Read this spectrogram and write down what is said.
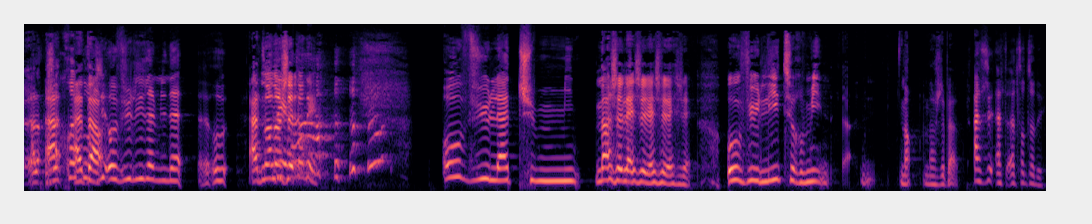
Alors, Ah, je crois qu'on dit ovulilamina... euh, o- Ah non, non, attendez. Ovulatumine. Non, je l'ai, je l'ai, je l'ai, je l'ai. Ovuliturmine... Non, non, je l'ai pas. Ah, attends, attendez.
